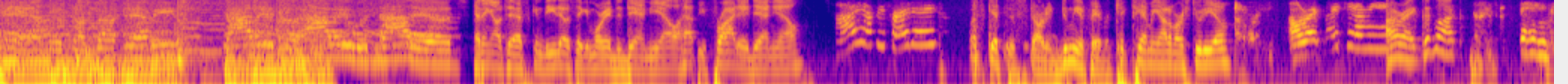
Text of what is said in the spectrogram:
can. We're talking about Tammy's Heading out to Escondido, say good morning to Danielle. Happy Friday, Danielle. Hi, happy Friday. Let's get this started. Do me a favor, kick Tammy out of our studio. All right, bye, Tammy. All right, good luck. Thanks.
